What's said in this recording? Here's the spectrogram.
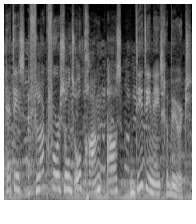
Het is vlak voor zonsopgang als dit ineens gebeurt.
